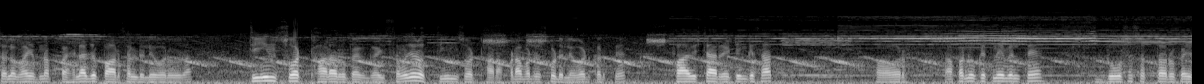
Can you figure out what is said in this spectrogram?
चलो भाई, अपना पहला जो पार्सल डिलीवर हो रहा, तीन सौ अट्ठारह रुपये का गाइस समझ रहे हो? तीन सौ अट्ठारह फटाफट उसको डिलीवर करते हैं। फाइव स्टार रेटिंग के साथ। और अपन को कितने मिलते हैं? दो सौ सत्तर रुपये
